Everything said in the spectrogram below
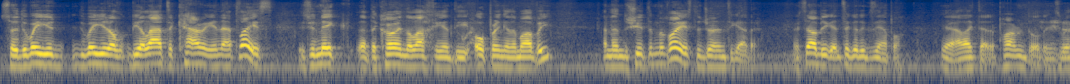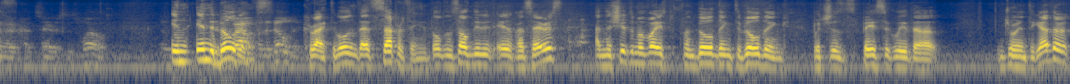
So the way you the way you'd be allowed to carry in that place is you make uh, the Kohen, the Lachi, and the opening of the Mavi, and then the Shit and Mavoyis to join them together. Right? So that would be it's a good example. Yeah, I like that apartment buildings with have Chatzeris as well. in in the well buildings. the building. Correct. The building that's a separate thing. The building itself needed Erev Chaseris, and the Shittim Avois from building to building, which is basically the joining together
